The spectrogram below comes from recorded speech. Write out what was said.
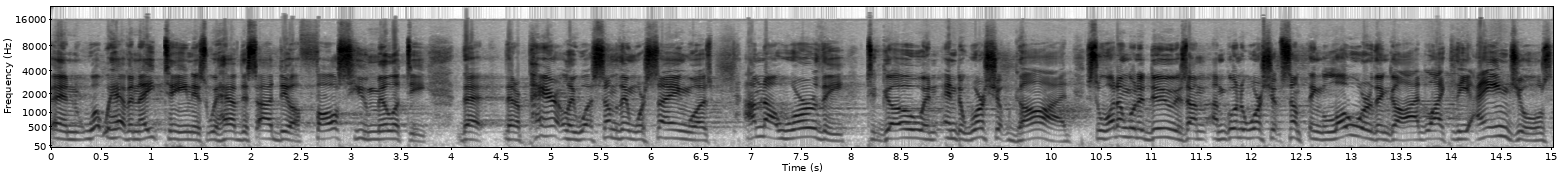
And what we have in 18 is we have this idea of false humility that, that apparently what some of them were saying was, I'm not worthy to go and, and to worship God. So, what I'm going to do is I'm, I'm going to worship something lower than God, like the angels.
